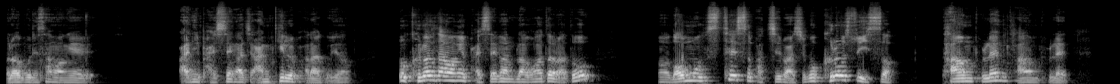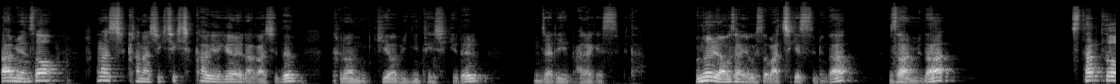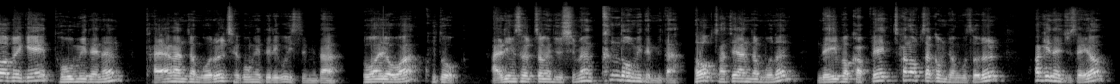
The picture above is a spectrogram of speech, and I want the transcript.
여러분의 상황에 많이 발생하지 않기를 바라고요. 또 그런 상황이 발생한다고 하더라도 어, 너무 스트레스 받지 마시고 그럴 수 있어. 다음 플랜, 다음 플랜 따면서 하나씩 하나씩 씩씩하게 해결해 나가시는 그런 기업인이 되시기를 간절히 바라겠습니다. 오늘 영상 여기서 마치겠습니다. 감사합니다. 스타트업에게 도움이 되는 다양한 정보를 제공해 드리고 있습니다. 좋아요와 구독, 알림 설정해 주시면 큰 도움이 됩니다. 더욱 자세한 정보는 네이버 카페 창업자금 연구소를 확인해 주세요.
